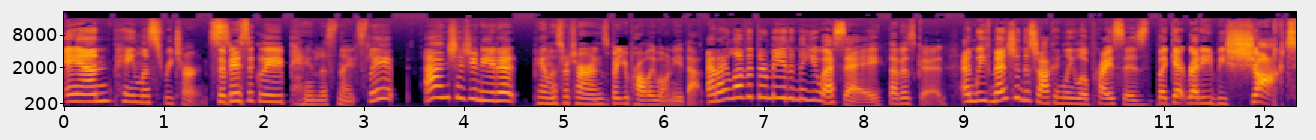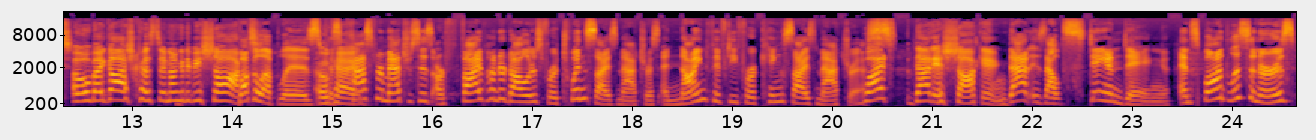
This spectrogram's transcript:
and painless returns. So basically, painless night's sleep. And should you need it, painless returns, but you probably won't need that. and I love that they're made in the USA. That is good. And we've mentioned the shockingly low prices, but get ready to be shocked. Oh my gosh, Kristen, I'm going to be shocked. Buckle up, Liz. Okay. Casper mattresses are $500 for a twin size mattress and 950 for a king size mattress. What? That is shocking. That is outstanding. And Spawned listeners,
